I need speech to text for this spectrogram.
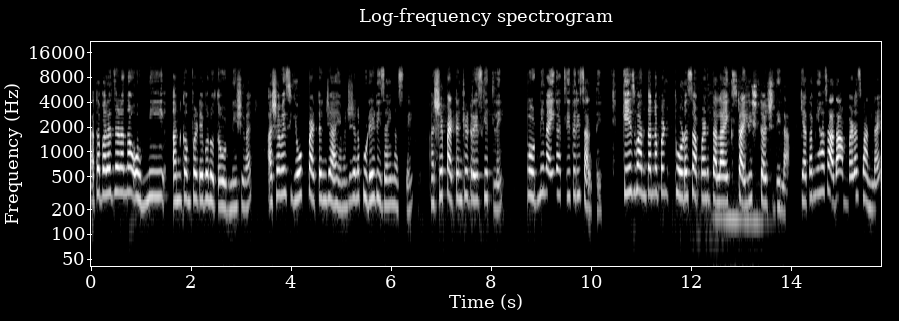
आता बऱ्याच जणांना ओढणी अनकम्फर्टेबल होतं ओढणीशिवाय. अशा वेळेस योग पॅटर्न जे आहे म्हणजे ज्याला पुढे डिझाईन असते असे पॅटर्नचे ड्रेस घेतले. ओढणी नाही घातली तरी चालते. केस बांधताना पण थोडंसं आपण त्याला एक स्टायलिश टच दिला. की आता मी हा साधा आंबाडाच बांधलाय.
